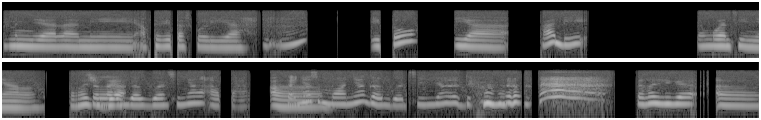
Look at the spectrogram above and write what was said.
menjalani aktivitas kuliah Mm-mm. itu ya tadi gangguan sinyal terus Selain juga gangguan sinyal apa? Kayaknya eh, semuanya gangguan sinyal deh. terus juga eh,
